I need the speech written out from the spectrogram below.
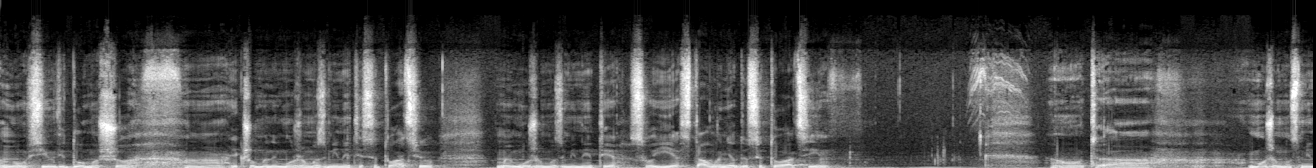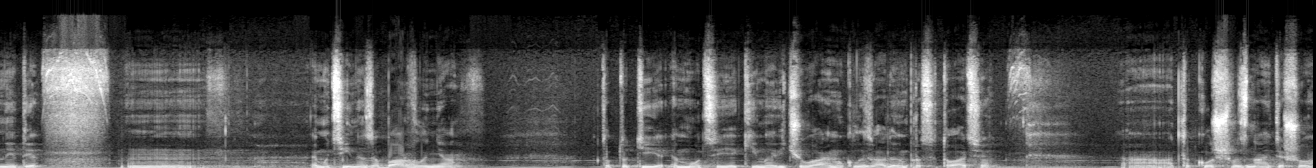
Ну, всім відомо, що якщо ми не можемо змінити ситуацію, ми можемо змінити своє ставлення до ситуації. От, а, можемо змінити емоційне забарвлення, тобто ті емоції, які ми відчуваємо, коли згадуємо про ситуацію. А також ви знаєте, що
